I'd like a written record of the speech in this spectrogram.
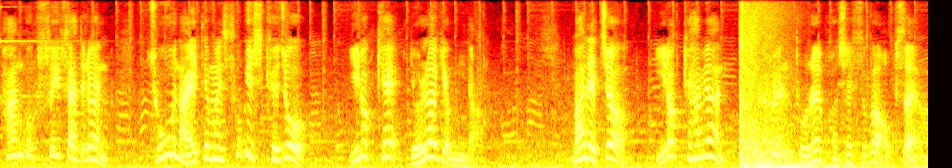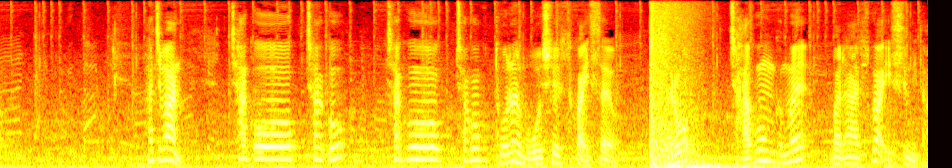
한국 수입사들은 좋은 아이템을 소개시켜줘 이렇게 연락이 옵니다. 말했죠? 이렇게 하면 큰 돈을 버실 수가 없어요. 하지만 차곡차곡 차곡차곡 돈을 모으실 수가 있어요. 바로 자본금을 마련할 수가 있습니다.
